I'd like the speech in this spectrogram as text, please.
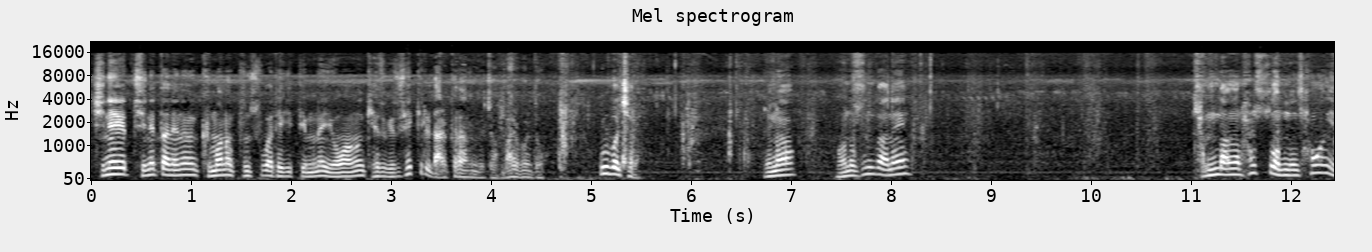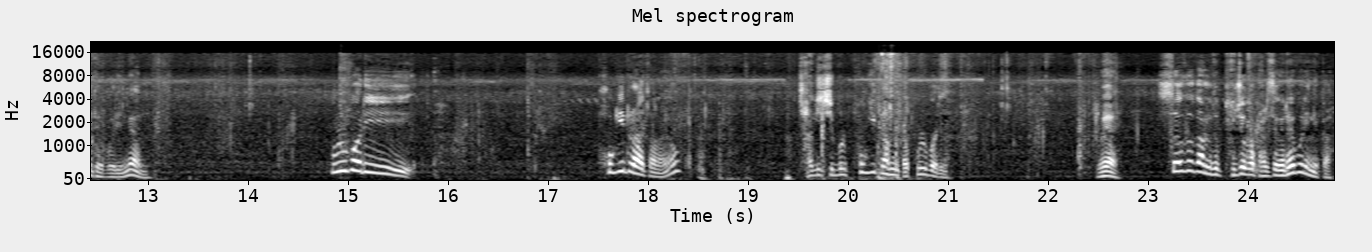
지네, 지네 딴에는 그만한 군수가 되기 때문에 용왕은 계속해서 새끼를 낳을 거라는 거죠. 말벌도. 꿀벌처럼. 그러나 어느 순간에 감당을 할 수 없는 상황이 돼버리면 꿀벌이 포기를 하잖아요. 자기 집을 포기를 합니다. 꿀벌이. 왜? 썩어가면서 부저가 발생을 해버리니까.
